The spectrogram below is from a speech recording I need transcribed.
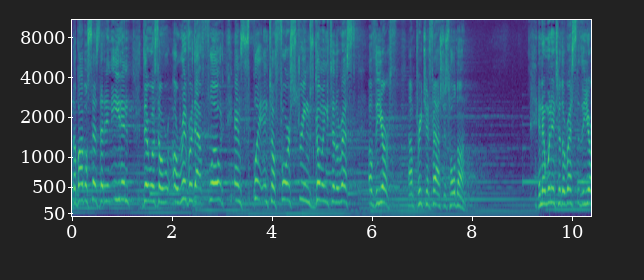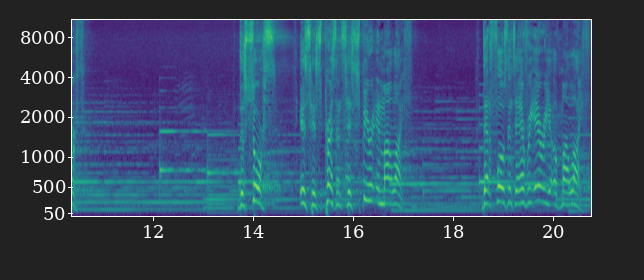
The Bible says that in Eden, there was a, a river that flowed and split into four streams going to the rest of the earth. I'm preaching fast, just hold on. And it went into the rest of the earth. The source is His presence, His Spirit in my life that flows into every area of my life.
